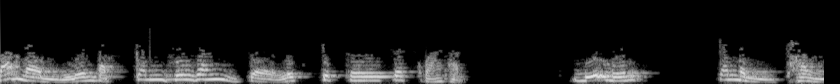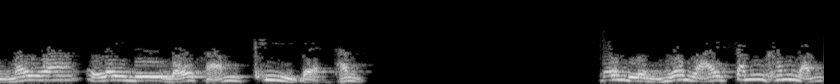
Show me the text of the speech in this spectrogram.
Đáp mềm luyện tập công phu văn chờ lúc trúc cơ kết quả thành. Biểu niệm trong mình thần mới qua lấy đi bộ phạm khi bè thanh đơn đường gom lại tâm không động,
